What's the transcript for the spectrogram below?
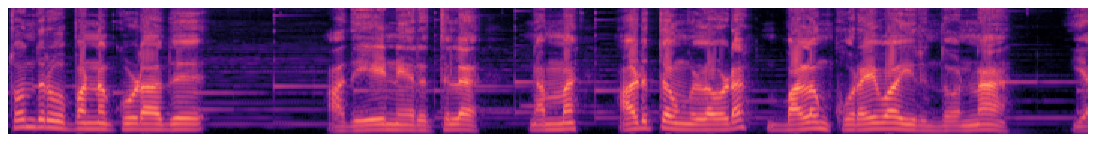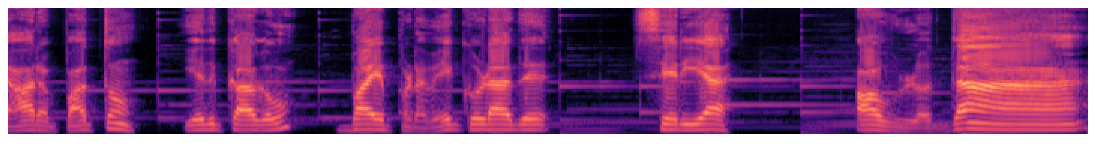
தொந்தரவு பண்ணக்கூடாது. அதே நேரத்தில் நம்ம அடுத்தவங்களோட பலம் குறைவா இருந்தோம்னா யாரை பார்த்தும் எதுக்காகவும் பயப்படவே கூடாது. சரியா? அவ்வளோதான்.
